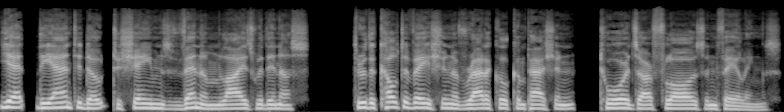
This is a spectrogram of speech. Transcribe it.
Yet the antidote to shame's venom lies within us, through the cultivation of radical compassion towards our flaws and failings.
